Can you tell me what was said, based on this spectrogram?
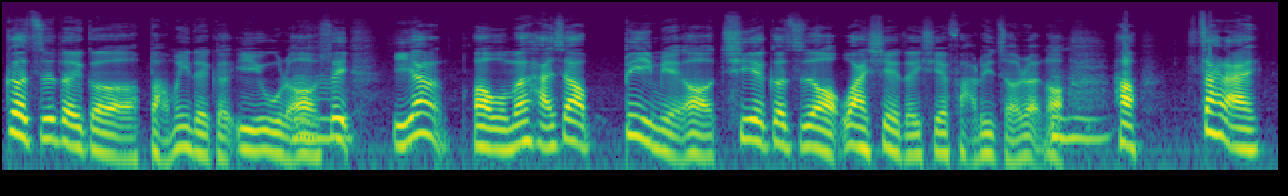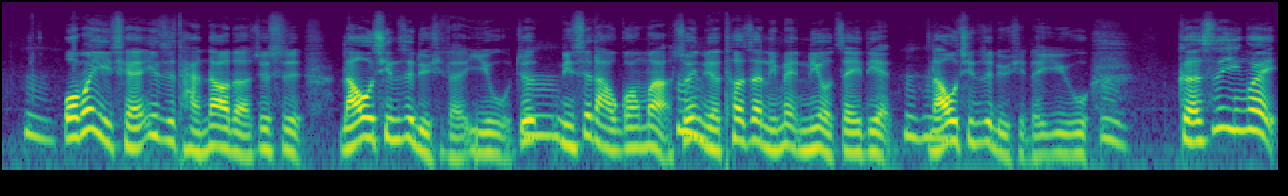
各自的一个保密的一个义务了哦，所以一样哦，我们还是要。避免哦，企业各自哦外泄的一些法律责任哦。嗯、好，再来，嗯，我们以前一直谈到的就是劳务亲自履行的义务，嗯、就你是劳工嘛，嗯、所以你的特征里面你有这一点，劳务亲自履行的义务。嗯，可是因为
